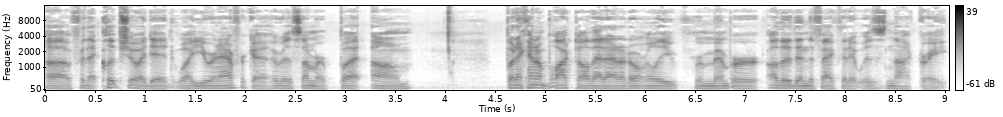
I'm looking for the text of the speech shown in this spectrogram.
uh, for that clip show I did while you were in Africa over the summer, but um, but I kind of blocked all that out. I don't really remember other than the fact that it was not great.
